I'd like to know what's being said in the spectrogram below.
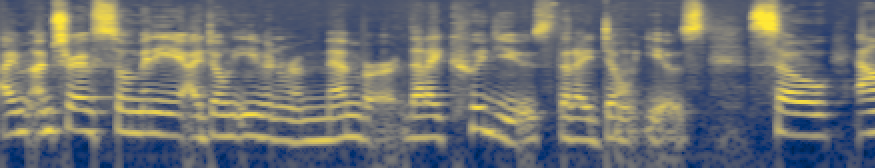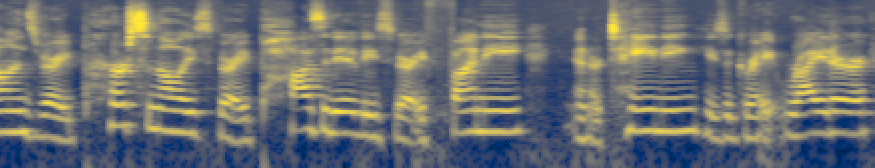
I'm, I'm, sure I have so many I don't even remember that I could use that I don't use. So Alan's very personal, he's very positive, he's very funny, entertaining, he's a great writer.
